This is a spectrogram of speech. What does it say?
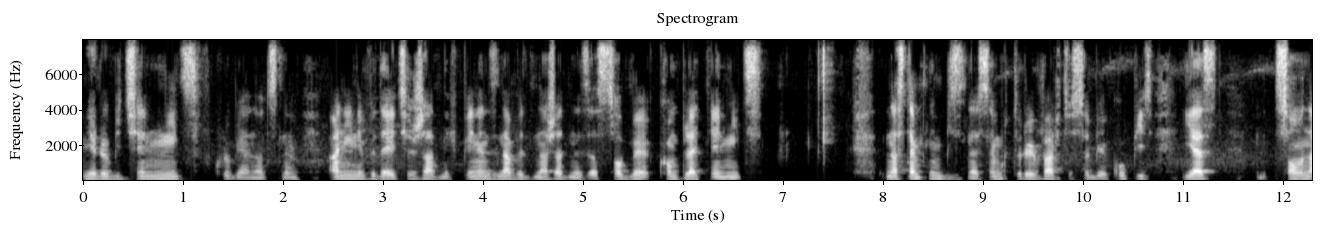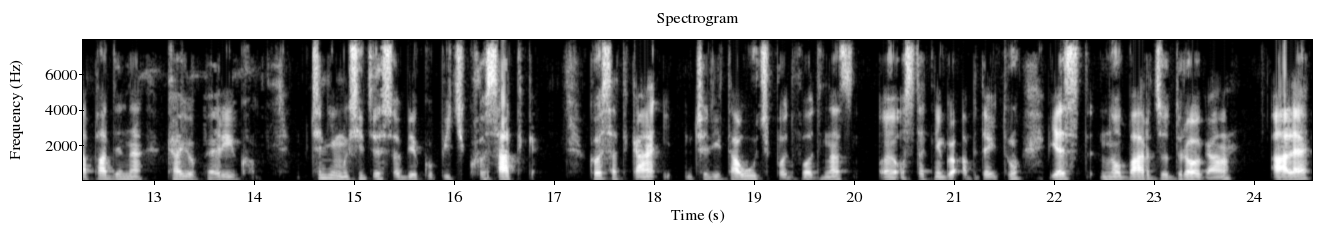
nie robicie nic w klubie nocnym, ani nie wydajecie żadnych pieniędzy, nawet na żadne zasoby, kompletnie nic. Następnym biznesem, który warto sobie kupić jest, są napady na Cayo Perico. czyli musicie sobie kupić kosatkę. Kosatka, czyli ta łódź podwodna z e, ostatniego update'u jest no bardzo droga, ale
